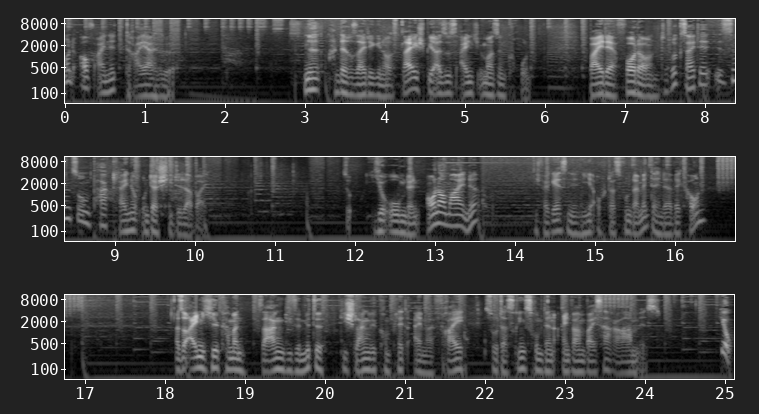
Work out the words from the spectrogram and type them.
und auf eine Dreierhöhe. Eine andere Seite genau das gleiche Spiel, also ist eigentlich immer synchron. Bei der Vorder- und Rückseite sind so ein paar kleine Unterschiede dabei. So, hier oben dann auch nochmal, ne? Nicht vergessen, denn hier auch das Fundament dahinter weghauen. Also eigentlich hier kann man sagen, diese Mitte, die schlagen wir komplett einmal frei, so dass ringsrum dann einfach ein weißer Rahmen ist. Jo,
